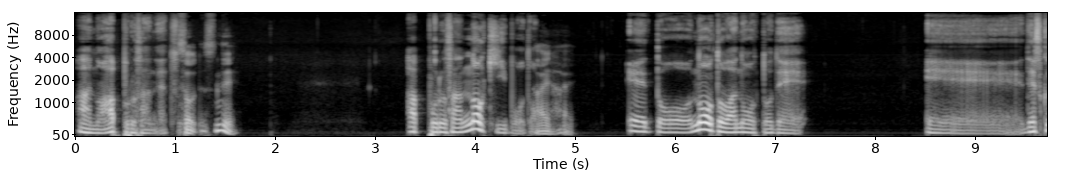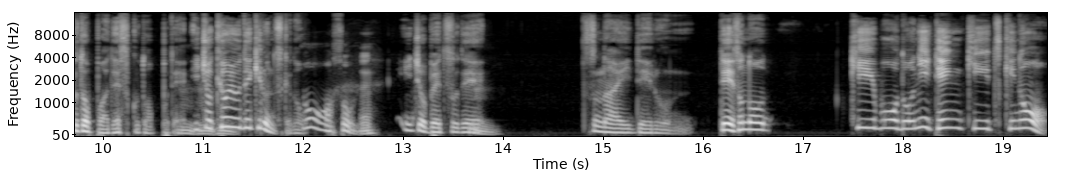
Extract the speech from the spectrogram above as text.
あの、Apple さんのやつ。そうですね。Apple さんのキーボード。はいはい。えっ、と、ノートはノートで、えー、デスクトップはデスクトップでうんうんう、ん一応共有できるんですけど、ああ、そうね。一応別でうん繋いでるんで、その、キーボードにテンキー付きの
